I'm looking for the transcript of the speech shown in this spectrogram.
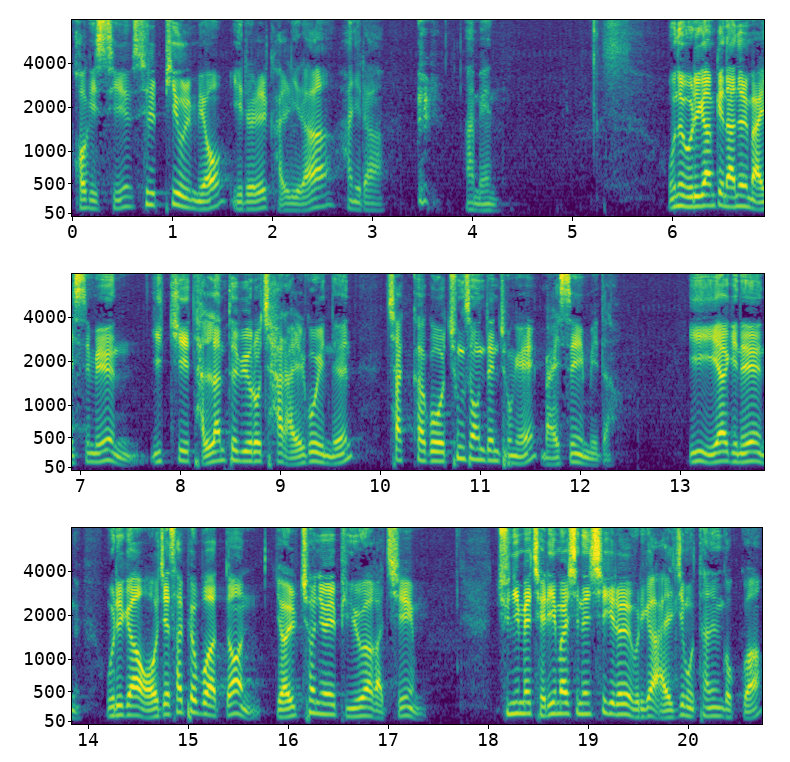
거기서 슬피 울며 이를 갈리라 하니라. 아멘. 오늘 우리가 함께 나눌 말씀은 익히 달란트 비유로 잘 알고 있는 착하고 충성된 종의 말씀입니다. 이 이야기는 우리가 어제 살펴보았던 열 처녀의 비유와 같이 주님의 재림하시는 시기를 우리가 알지 못하는 것과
